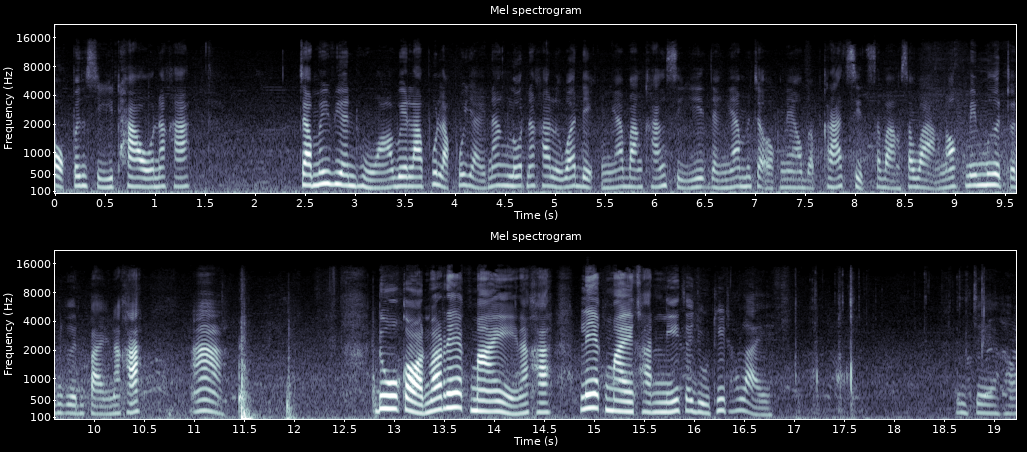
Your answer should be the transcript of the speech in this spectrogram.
ออกเป็นสีเทานะคะ จะไม่เวียนหัวเวลาผู้หลักผู้ใหญ่นั่งรถนะคะ หรือว่าเด็กอย่างเงี้ยบางครั้งสีอย่างเงี้ยมันจะออกแนวแบบคลาสสิกสว่างๆเนาะไม่มืดจนเกินไปนะคะ อ่าดูก่อนว่าเลขไม่นะคะ เลขไม่คันนี้จะอยู่ที่เท่าไหร่กุญแจเขา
